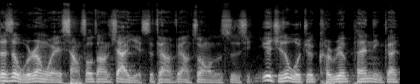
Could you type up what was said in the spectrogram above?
但是我认为享受当下也是非常非常重要的事情。因为其实我觉得 career planning 跟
